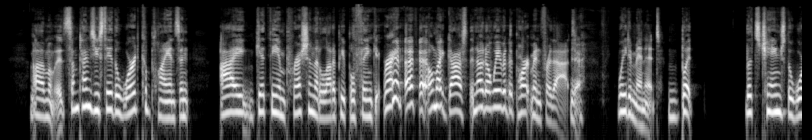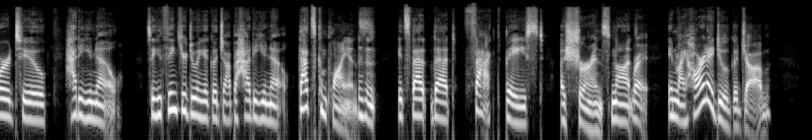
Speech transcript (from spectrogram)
Um, sometimes you say the word compliance, and I get the impression that a lot of people think, right? oh my gosh, no, no, we have a department for that. Yeah. Wait a minute, but let's change the word to how do you know? So you think you're doing a good job, but how do you know? That's compliance. Mhm. It's that that fact based assurance, not Right. In my heart I do a good job,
